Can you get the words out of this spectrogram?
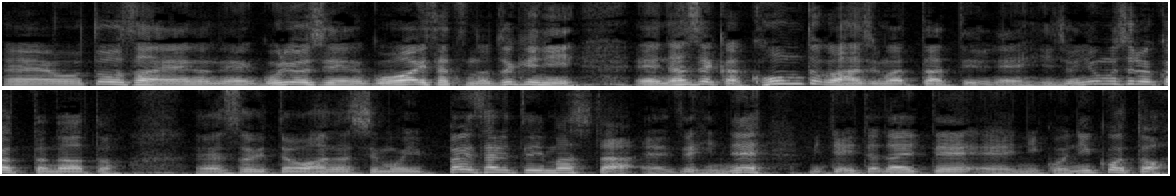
えーお父さんへのねご両親へのご挨拶の時に、えーなぜかコントが始まったっていうね非常に面白かったなと、えーそういったお話もいっぱいされていました、えーぜひね見ていただいて、えーニコニコと、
